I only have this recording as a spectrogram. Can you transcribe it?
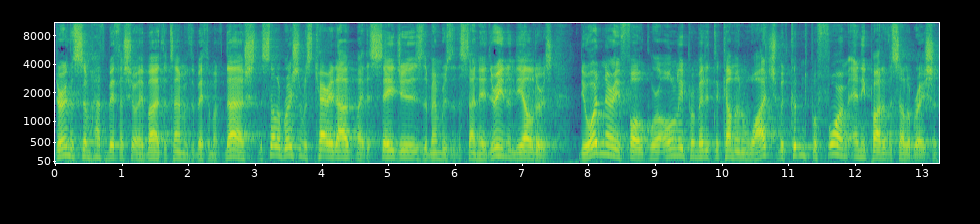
During the Simchat Beit HaShoeva at the time of the Beit HaMakdash, the celebration was carried out by the sages, the members of the Sanhedrin, and the elders. The ordinary folk were only permitted to come and watch, but couldn't perform any part of the celebration.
